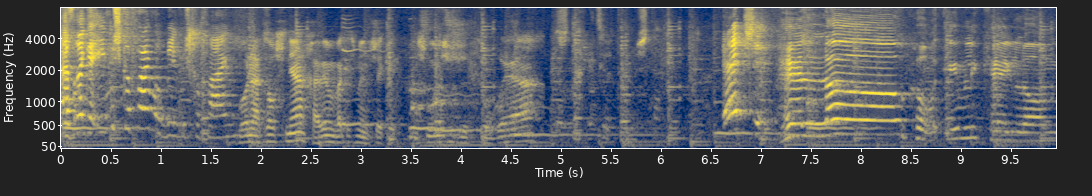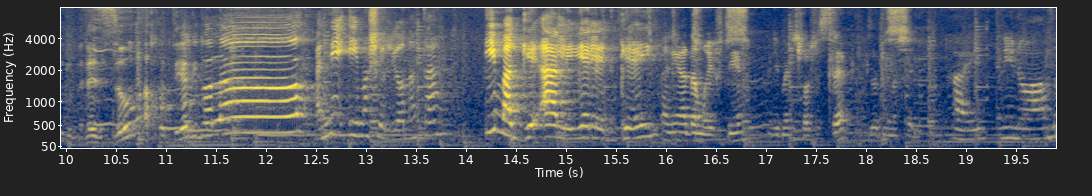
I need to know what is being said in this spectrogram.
אז רגע, עם משקפיים או בלי משקפיים? בואו נעצור שנייה, חייבים לבקש מהם שקט. תשמעו מישהו שצורח. אקשן. הלו, קוראים לי קיילונג, וזו אחותי הגדולה. אני אימא של יונתן, אימא גאה לילד גיי. אני אדם ריפטין, אני בן 13, זאת אמא שלי. היי, אני נועם.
